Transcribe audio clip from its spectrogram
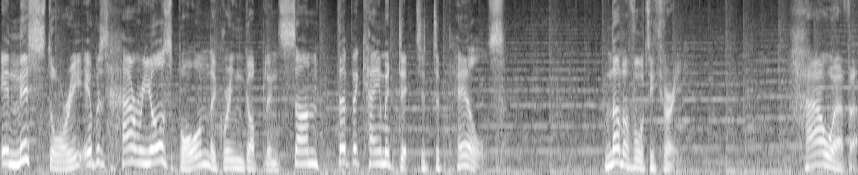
In this story, it was Harry Osborn, the Green Goblin's son, that became addicted to pills. Number 43. However,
